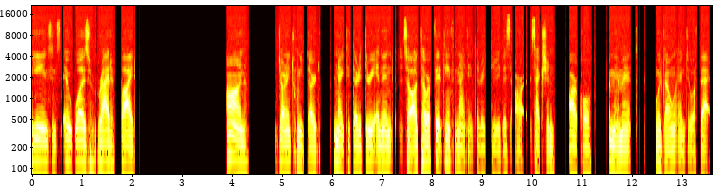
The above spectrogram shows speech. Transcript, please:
being since it was ratified on January 23rd, 1933, and then so October 15th, 1933, this art section article amendment would go into effect.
